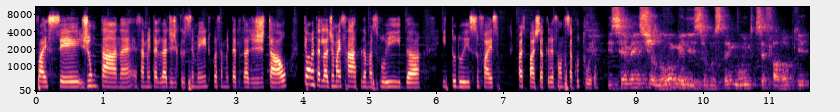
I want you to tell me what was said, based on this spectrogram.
vai ser juntar né, essa mentalidade de crescimento com essa mentalidade digital, que é uma mentalidade mais rápida, mais fluida, e tudo isso faz, faz parte da criação dessa cultura. E você mencionou, Melissa, eu gostei muito que você falou que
